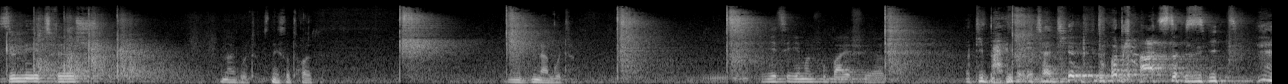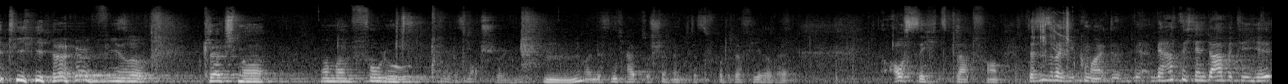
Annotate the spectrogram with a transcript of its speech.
symmetrisch. Na gut, ist nicht so toll. Na gut. Wenn jetzt hier jemand vorbeifährt und die beiden etablierten Podcaster sieht, die hier irgendwie so, klatsch mal, mach mal ein Foto. Das ist auch schön. Mhm. Ich meine, das ist nicht halb so schön, wenn ich das fotografiere, weil Aussichtsplattform. Das ist aber hier, guck mal, wer hat sich denn da bitte hier,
